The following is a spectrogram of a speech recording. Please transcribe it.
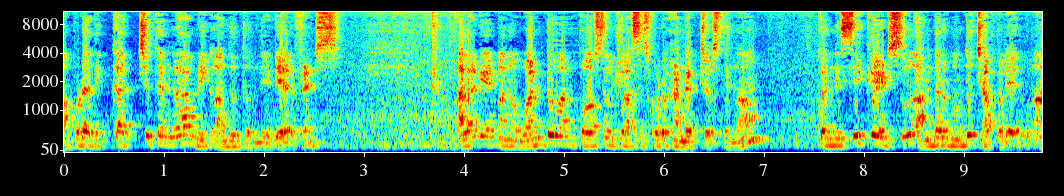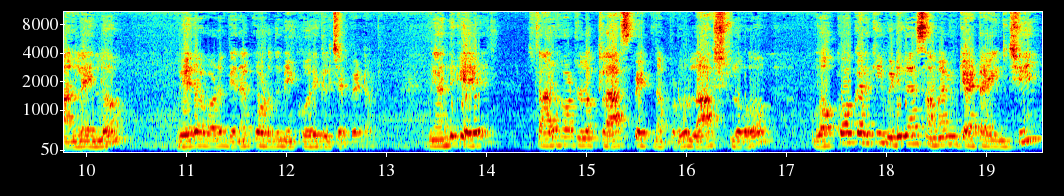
అప్పుడు అది ఖచ్చితంగా మీకు అందుతుంది డియర్ ఫ్రెండ్స్. అలాగే మనం one to one personal classes కూడా కండక్ట్ చేస్తున్నాం. కొన్ని సీక్రెట్స్ అందరి ముందు చెప్పలేరు. ఆన్లైన్లో వేరే వాడు వినకూడదు మీ కోరికలు చెప్పేటప్పుడు. నేను అందుకే స్టార్ హోటల్లో క్లాస్ పెట్టినప్పుడు లాస్ట్లో ఒక్కొక్కరికి విడిగా సమయం కేటాయించి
